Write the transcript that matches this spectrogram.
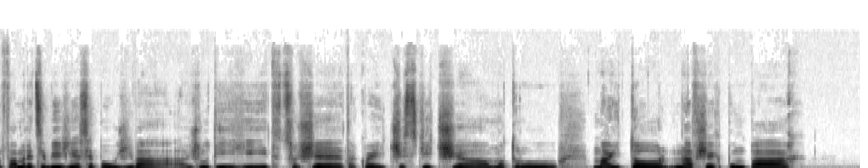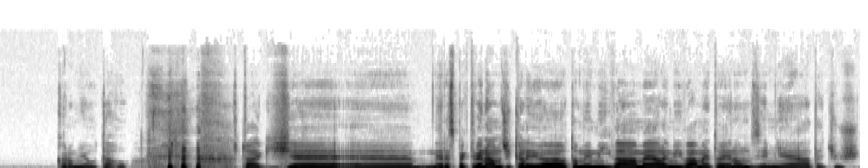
v Americe běžně se používá žlutý heat, což je takový čistič eh, motorů. Mají to na všech pumpách, kromě útahu. Takže eh, respektive nám říkali, jo, jo, to my míváme, ale míváme to jenom v zimě a teď už,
